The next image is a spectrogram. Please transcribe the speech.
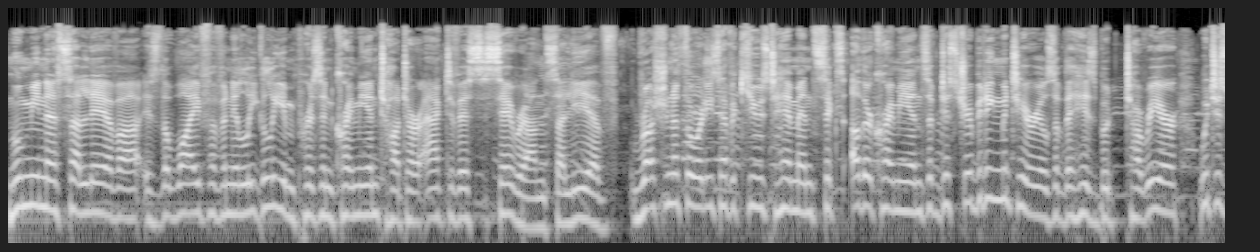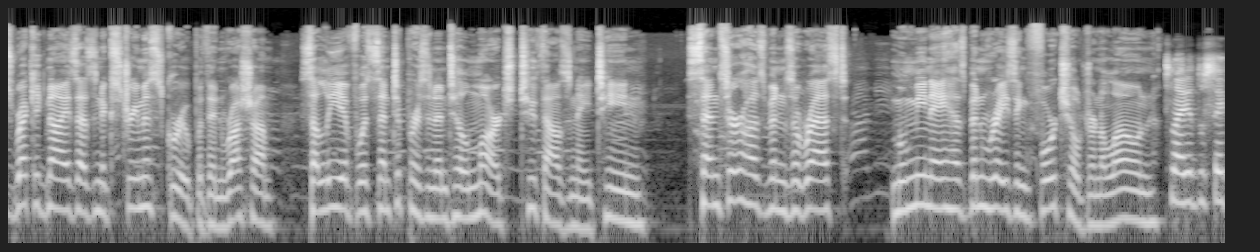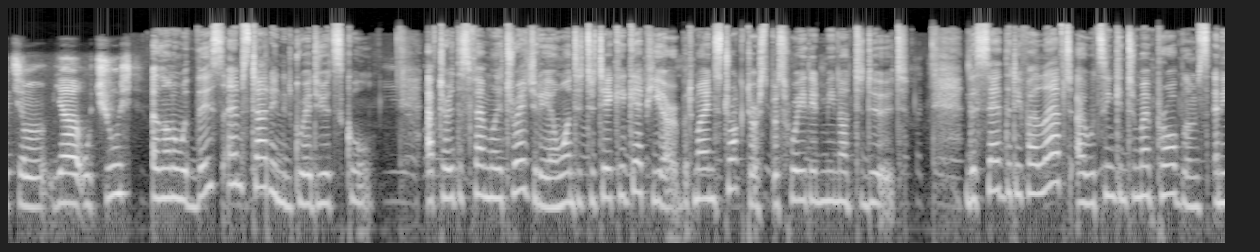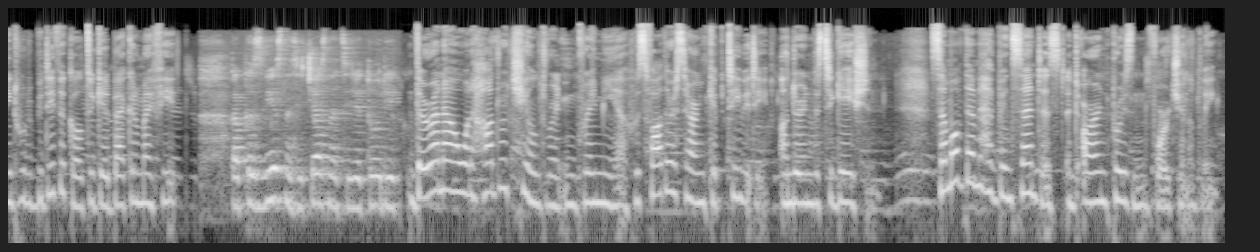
Mumina Salieva is the wife of an illegally imprisoned Crimean Tatar activist Seyran Saliev. Russian authorities have accused him and six other Crimeans of distributing materials of the Hizb ut-Tahrir, which is recognized as an extremist group within Russia. Saliev was sent to prison until March 2018. Since her husband's arrest, Mumine has been raising four children alone. Along with this, I'm studying at graduate school. After this family tragedy, I wanted to take a gap year, but my instructors persuaded me not to do it. They said that if I left, I would sink into my problems and it would be difficult to get back on my feet. There are now 100 children in Crimea whose fathers are in captivity, under investigation. Some of them have been sentenced and are in prison, fortunately.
